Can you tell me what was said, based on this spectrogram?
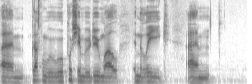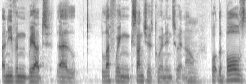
Um 'cause that's when we, we were pushing, we were doing well in the league, um, and even we had uh, left wing Sanchez coming into it now, but the balls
